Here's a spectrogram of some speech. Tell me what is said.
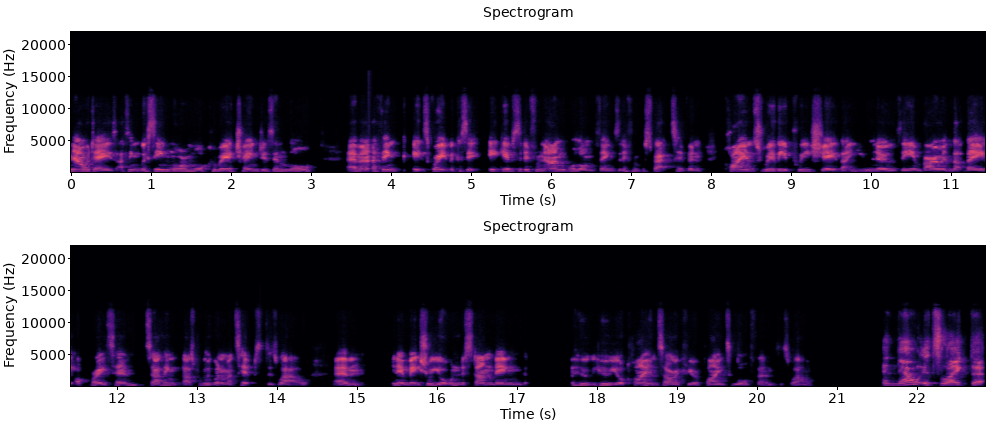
Nowadays, I think we're seeing more and more career changes in law. Um, and I think it's great because it, it gives a different angle on things, a different perspective, and clients really appreciate that you know the environment that they operate in. So I think that's probably one of my tips as well. Um, you know, make sure you're understanding who, who your clients are if you're applying to law firms as well and now it's like the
